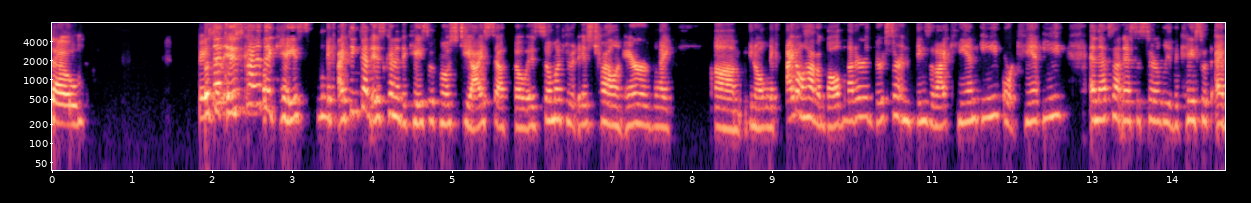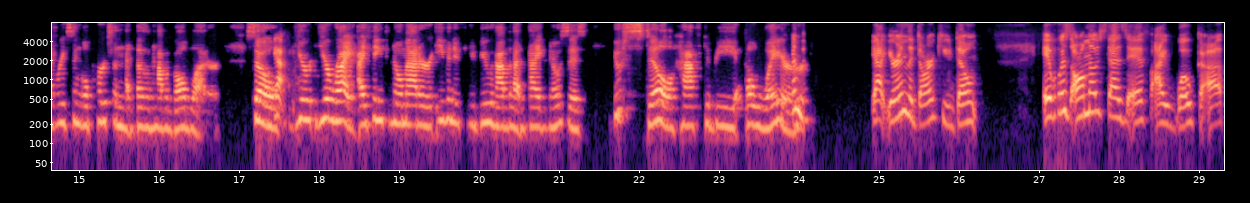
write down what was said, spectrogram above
so but that is kind of the case. Like I think that is kind of the case with most GI stuff though, is so much of it is trial and error. Like um, you know, like I don't have a gallbladder. There's certain things that I can eat or can't eat. And that's not necessarily the case with every single person that doesn't have a gallbladder. So yeah. you're you're right. I think no matter even if you do have that diagnosis, you still have to be aware. Yeah, you're in the dark. You don't it was almost as if I woke up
